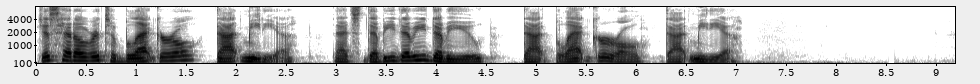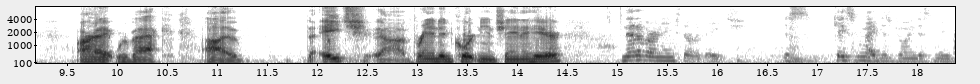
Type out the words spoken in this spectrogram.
Just head over to blackgirl.media. That's www.blackgirl.media. All right, we're back. Uh, the H, uh, Brandon, Courtney, and Shayna here. None of our names start with H. Just in case we might just join this mid,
